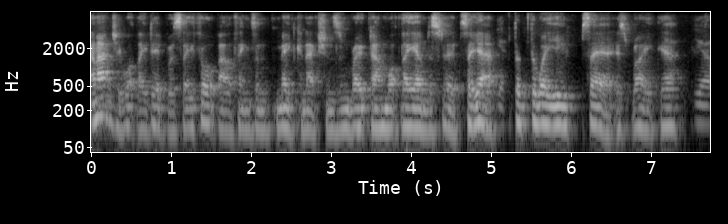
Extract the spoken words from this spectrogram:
And actually, what they did was they thought about things and made connections and wrote down what they understood. So yeah, Yeah. The, the way you say it is right. Yeah. Yeah,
